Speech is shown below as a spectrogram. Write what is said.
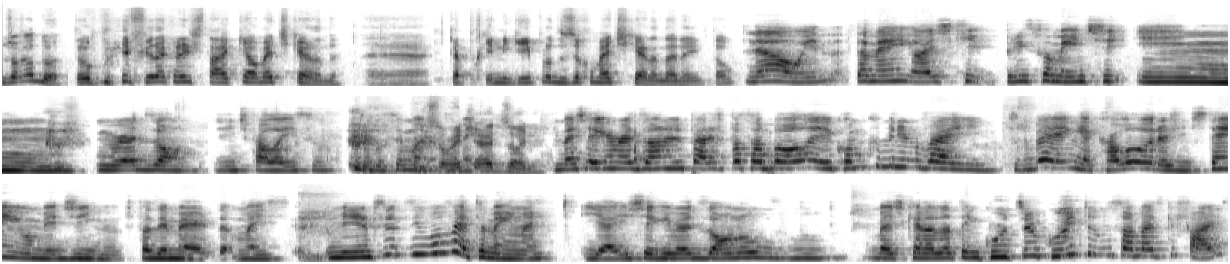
jogador. Então eu prefiro acreditar que é o Matt Canada. É, até porque ninguém produziu com o Matt Canada, né? Então. Não, e também eu acho que principalmente em, em Red Zone, a gente fala isso toda semana. Principalmente em Red Zone. Mas chega em Red Zone, ele para de passar bola e como que o menino vai. Tudo bem, é calor, a gente tem o medinho de fazer merda, mas o menino precisa desenvolver também, né? E aí chega em Red Zone, o Matt Canada tem curto-circuito, não sabe mais o que faz.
